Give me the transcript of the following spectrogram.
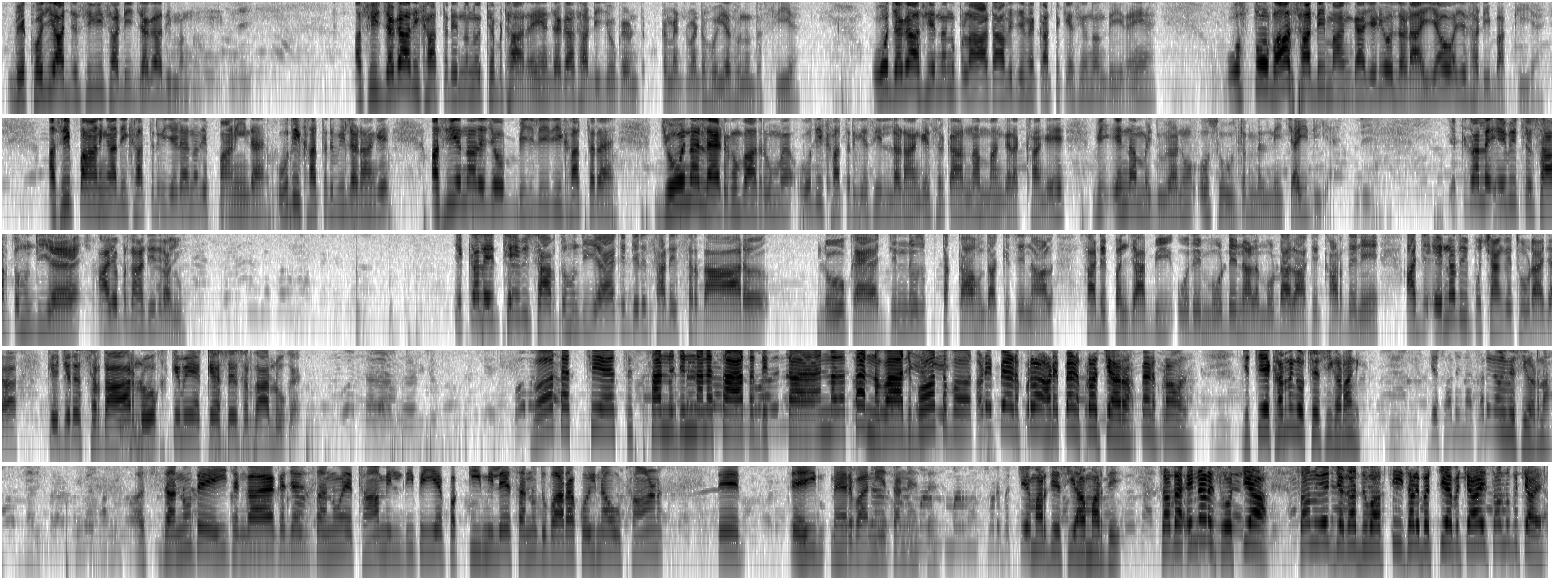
ਵੇਖੋ ਜੀ ਅੱਜ ਸੀਗੀ ਸਾਡੀ ਜਗ੍ਹਾ ਦੀ ਮੰਗ। ਅਸੀਂ ਜਗ੍ਹਾ ਦੀ ਖਾਤਰ ਇਹਨਾਂ ਨੂੰ ਇੱਥੇ ਬਿਠਾ ਰਹੇ ਹਾਂ। ਜਗ੍ਹਾ ਸਾਡੀ ਜੋ ਕਮਿਟਮੈਂਟ ਹੋਈ ਆ ਤੁਹਾਨੂੰ ਦੱਸੀ ਹੈ। ਉਹ ਜਗ੍ਹਾ ਅਸੀਂ ਇਹਨਾਂ ਨੂੰ ਪਲਾਟ ਆਵੇ ਜਿਵੇਂ ਕੱਟ ਕੇ ਅਸੀਂ ਉਹਨਾਂ ਨੂੰ ਦੇ ਰਹੇ ਹਾਂ। ਉਸ ਤੋਂ ਬਾਅਦ ਸਾਡੀ ਮੰਗ ਹੈ ਜਿਹੜੀ ਉਹ ਲੜਾਈ ਆ ਉਹ ਅਜੇ ਸਾਡੀ ਬਾਕੀ ਹੈ। ਅਸੀਂ ਪਾਣੀਆਂ ਦੀ ਖਾਤਰ ਵੀ ਜਿਹੜਾ ਇਹਨਾਂ ਦੇ ਪਾਣੀ ਦਾ ਹੈ, ਉਹਦੀ ਖਾਤਰ ਵੀ ਲੜਾਂਗੇ। ਅਸੀਂ ਇਹਨਾਂ ਦੇ ਜੋ ਬਿਜਲੀ ਦੀ ਖਾਤਰ ਹੈ ਜੋ ਇਹਨਾਂ ਲੈਟਰਿੰਗ ਬਾਥਰੂਮ ਹੈ ਉਹਦੀ ਖਾਤਰ ਵੀ ਅਸੀਂ ਲੜਾਂਗੇ ਸਰਕਾਰ ਨਾਲ ਮੰਗ ਰੱਖਾਂਗੇ ਵੀ ਇਹਨਾਂ ਮਜ਼ਦੂਰਾਂ ਨੂੰ ਉਹ ਸਹੂਲਤ ਮਿਲਣੀ ਚਾਹੀਦੀ ਹੈ। ਜੀ। ਇੱਕ ਗੱਲ ਇਹ ਵੀ ਇੱਥੇ ਸਾਬਤ ਹੁੰਦੀ ਹੈ ਆਜੋ ਪ੍ਰਧਾਨ ਜੀ ਇਧਰ ਆਜੋ ਇੱਕ ਗੱਲ ਇੱਥੇ ਵੀ ਸਾਬਤ ਹੁੰਦੀ ਹੈ ਕਿ ਜਿਹੜੇ ਸਾਡੇ ਸਰਦਾਰ ਲੋਕ ਹੈ ਜਿੰਨੂੰ ਧੱਕਾ ਹੁੰਦਾ ਕਿਸੇ ਨਾਲ ਸਾਡੇ ਪੰਜਾਬੀ ਉਹਦੇ ਮੋਢੇ ਨਾਲ ਮੋਢਾ ਲਾ ਕੇ ਖੜਦੇ ਨੇ। ਅੱਜ ਇਹਨਾਂ ਤੋਂ ਵੀ ਪੁੱਛਾਂਗੇ ਥੋੜਾ ਜਿਹਾ ਕਿ ਜਿਹੜੇ ਸਰਦਾਰ ਲੋਕ ਕਿਵੇਂ ਕਿਵੇਂ ਸਰਦਾਰ ਲੋਕ ਹੈ? ਬਹੁਤ ਅੱਛੇ ਹੈ ਸਾਨੂੰ ਜਿਨ੍ਹਾਂ ਨੇ ਸਾਥ ਦਿੱਤਾ ਇਹਨਾਂ ਦਾ ਧੰਨਵਾਦ ਬਹੁਤ ਬਹੁਤ। ਸਾਡੇ ਭੈਣ ਭਰਾ ਸਾਡੇ ਭੈਣ ਭਰਾ ਚਾਰਾ ਭੈਣ ਭਰਾਵਾਂ ਦਾ। ਜਿੱਥੇ ਖੜਨਗੇ ਉੱਥੇ ਅਸੀਂ ਖੜਾਂਗੇ। ਜੇ ਸਾਡੇ ਨਾਲ ਖੜੇ ਨਾਲ ਅਸੀਂ ਖੜਨਾ। ਅਸੀਂ ਸਾਨੂੰ ਤੇ ਇਹੀ ਚੰਗਾ ਹੈ ਕਿ ਜੇ ਸਾਨੂੰ ਇਹ ਥਾਂ ਮਿਲਦੀ ਪਈ ਹੈ ਪੱਕੀ ਮਿਲੇ ਸਾਨੂੰ ਦੁਬਾਰਾ ਕੋਈ ਨਾ ਉਠਾਣ ਤੇ ਇਹੀ ਮਿਹਰਬਾਨੀ ਹੈ ਸਾਡੇ ਸੇ ਸਾਡੇ ਬੱਚੇ ਮਰ ਜੇ ਅਸੀਂ ਆ ਮਰ ਜੇ। ਸਾਡਾ ਇਹਨਾਂ ਨੇ ਸੋਚਿਆ ਸਾਨੂੰ ਇਹ ਜਗ੍ਹਾ ਦਿਵਾਤੀ ਸਾਡੇ ਬੱਚੇ ਬਚਾਏ ਸਾਨੂੰ ਬਚਾਇਆ।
